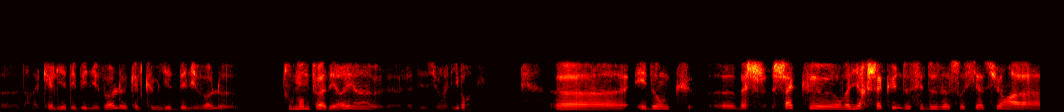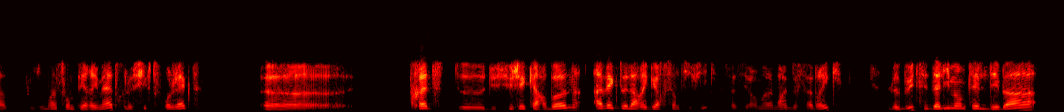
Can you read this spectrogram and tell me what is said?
dans laquelle il y a des bénévoles, quelques milliers de bénévoles. Tout le monde peut adhérer, hein, l'adhésion est libre. Euh, et donc, euh, bah, chaque, on va dire chacune de ces deux associations a plus ou moins son périmètre. Le Shift Project euh, traite du sujet carbone avec de la rigueur scientifique. Ça, c'est vraiment la marque de fabrique. Le but, c'est d'alimenter le débat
